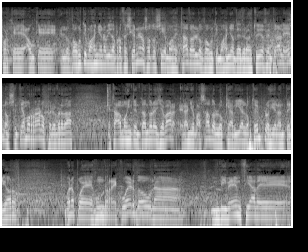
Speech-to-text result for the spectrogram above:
porque aunque en los dos últimos años no ha habido procesiones, nosotros sí hemos estado en los dos últimos años desde los estudios centrales. Nos sentíamos raros, pero es verdad que estábamos intentándoles llevar el año pasado lo que había en los templos y el anterior bueno, pues un recuerdo, una vivencia de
